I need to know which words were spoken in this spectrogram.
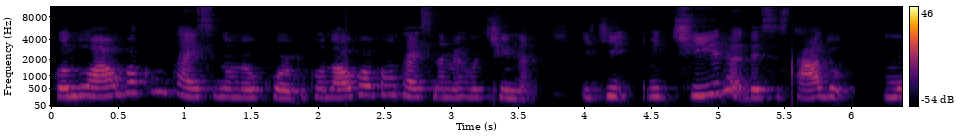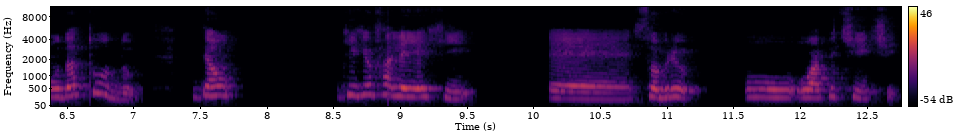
Quando algo acontece no meu corpo, quando algo acontece na minha rotina e que me tira desse estado, muda tudo. Então, o que, que eu falei aqui é, sobre o, o apetite?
